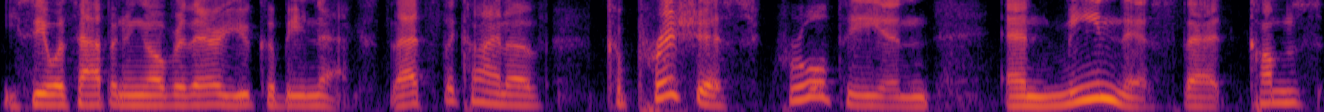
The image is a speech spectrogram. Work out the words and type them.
you see what's happening over there? You could be next. That's the kind of capricious cruelty and, and meanness that comes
